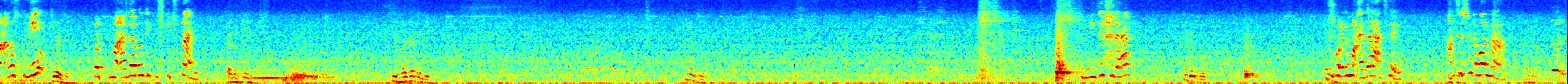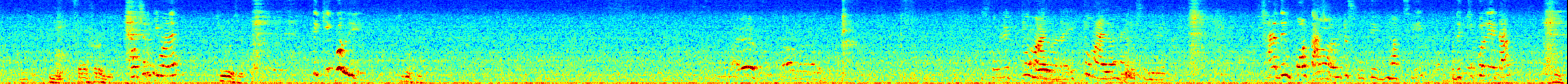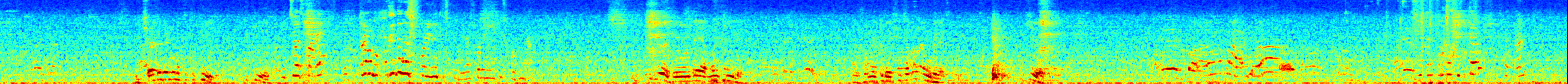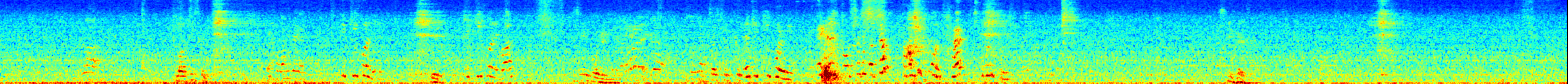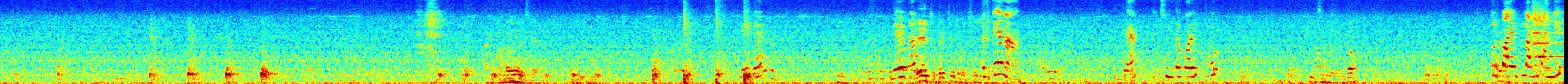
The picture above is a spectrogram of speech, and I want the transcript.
মানুষ তুমি? কি হয়েছে? বলতে কিছু নাই? কেন কি? কি হয়েছে নাকি? কি হয়েছে? তুই নিজে কি দেখব? শরীরে মায়েরা আছে? আছে সেটা বল না। সমস্যাটা কি? সমস্যাটা কি মানে কি হয়েছে? তুই কি করলি? সারাদিন পর কাজ করে আমি একটু শুতে ঘুমাচ্ছি। ওদের কি করলি এটা? ইচ্ছা আছে দেখব না? তুই কি? হচ্ছে মানে? তোর কাজে তো শরীরে কিছু করবি না শরীরে কিছু করবি না। কি হয়েছে ওটা এমন কি ওর সময় একটু বেশি ছিল না উঠে গেছে কি হয়েছে মারছিস কেন? তুই কি করলি কি? কি করলি বল তুই কি করলি তোর সাথে করতাম তাহলে কি হ্যাঁ কি হয়েছে? এই তো তো। দে না। দেখ চিন্তা করে একটু। কি তোর পায়ে একটু লাগে টান দিয়ে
